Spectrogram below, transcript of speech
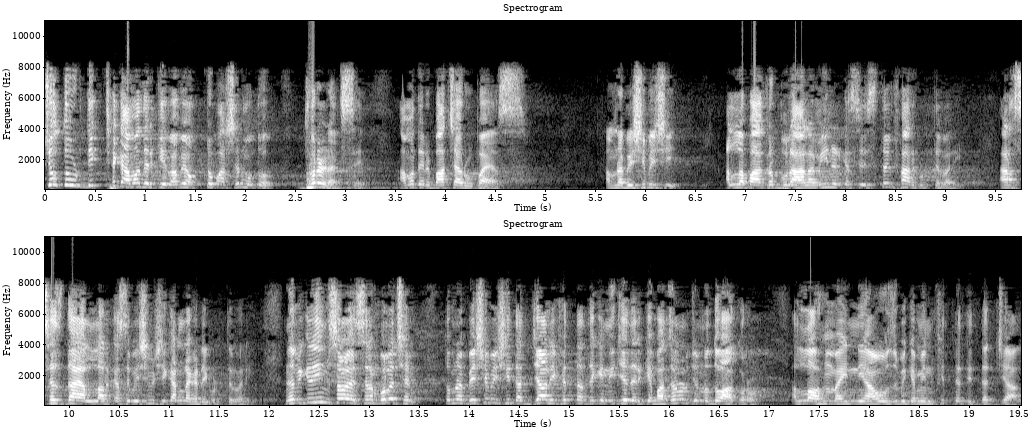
চতুর্দিক থেকে আমাদেরকে এভাবে অক্টোপাসের মতো ধরে রাখছে। আমাদের বাঁচার উপায় আছে। আমরা বেশি বেশি আল্লাহ পাক রব্বুল আলমিনের কাছে ইস্তেগফার করতে পারি আর সেজদায় আল্লাহর কাছে বেশি বেশি কান্নাকাটি করতে পারি। নবী করিম সাল্লাম বলেছেন, তোমরা বেশি বেশি দাজ্জালি ফিতনা থেকে নিজেদেরকে বাঁচানোর জন্য দোয়া করো। আল্লাহুম্মা ইন্নী আউযু বিকা মিন ফিতনাতিদ দাজ্জাল।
